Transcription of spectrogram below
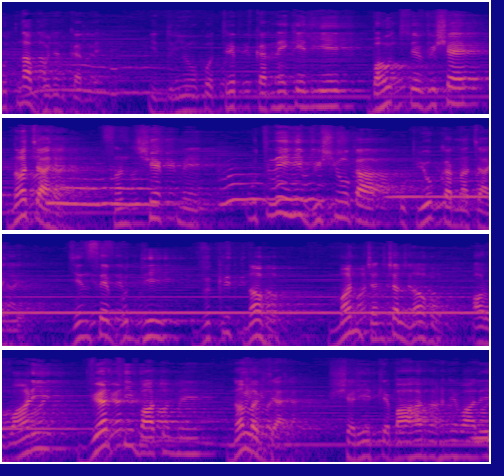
उतना भोजन कर ले। इंद्रियों को तृप्त करने के लिए बहुत से विषय न चाहे, संक्षेप में उतने ही विषयों का उपयोग करना चाहिए, जिनसे बुद्धि विकृत न हो, मन चंचल न हो और वाणी व्यर्थी बातों में न लग जाए। शरीर के बाहर रहने वाले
